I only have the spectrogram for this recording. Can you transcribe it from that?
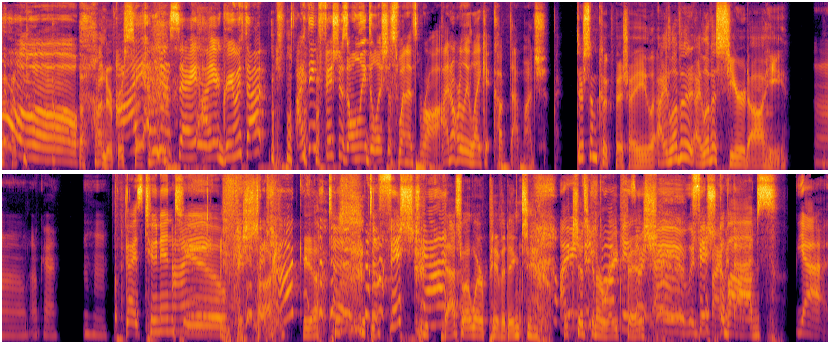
oh, A hundred I am gonna say I agree with that. I think fish is only delicious when it's raw. I don't really like it cooked that much. There's some cooked fish I eat. I love a I love a seared ahi. Oh, okay. Mm-hmm. Guys, tune in I- to Fish talk. talk? Yeah. to, to fish chat, That's what we're pivoting to. We're mean, just gonna rate is our- fish. I fish fine with that. kebabs. Yeah,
